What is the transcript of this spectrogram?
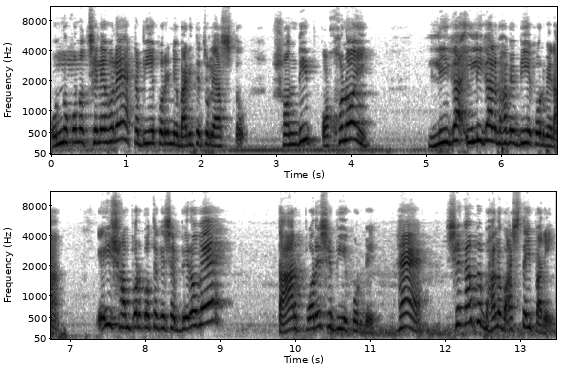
অন্য কোনো ছেলে হলে একটা বিয়ে করে নিয়ে বাড়িতে চলে আসতো। সন্দীপ কখনোই লিগা ইলিগালভাবে বিয়ে করবে না। এই সম্পর্ক থেকে সে বেরোবে, তারপরে সে বিয়ে করবে। হ্যাঁ সে কাউকে ভালোবাসতেই পারে।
